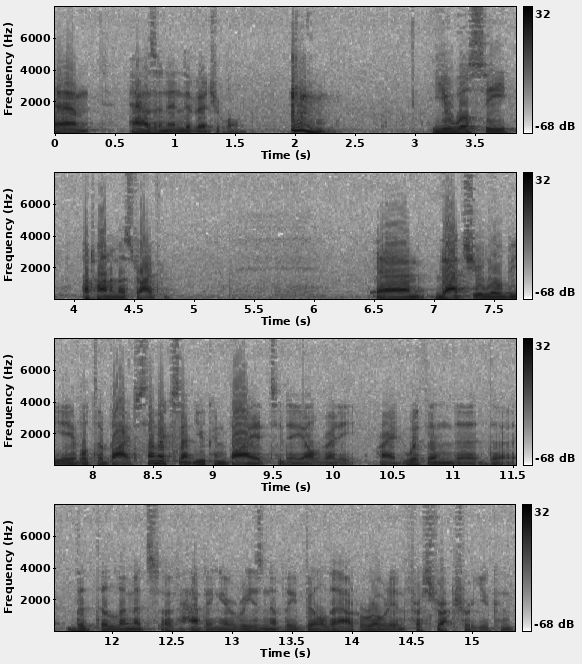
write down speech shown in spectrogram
um, as an individual? you will see autonomous driving um, that you will be able to buy. To some extent, you can buy it today already, right? Within the, the, the, the limits of having a reasonably built out road infrastructure, you can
